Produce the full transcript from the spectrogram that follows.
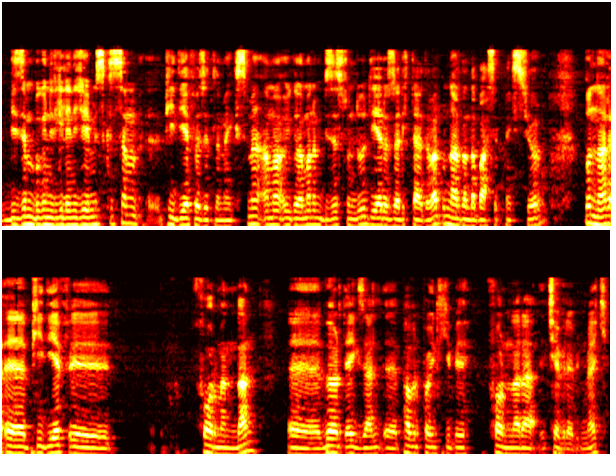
bizim bugün ilgileneceğimiz kısım e, PDF özetleme kısmı ama uygulamanın bize sunduğu diğer özellikler de var. Bunlardan da bahsetmek istiyorum. Bunlar PDF formatından Word, Excel, PowerPoint gibi formlara çevirebilmek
